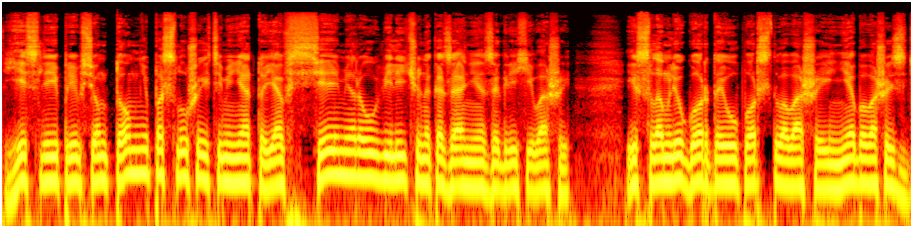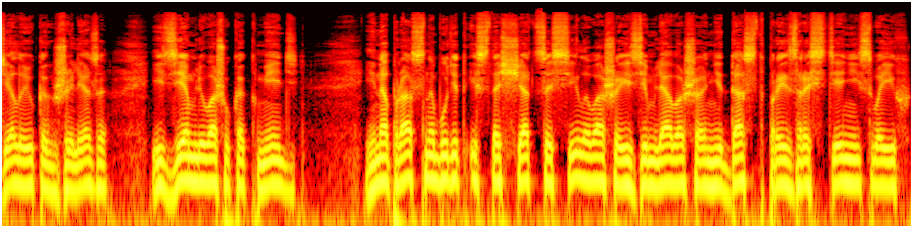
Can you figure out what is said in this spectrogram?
Если и при всем том не послушаете меня, то я всемеро увеличу наказание за грехи ваши и сломлю гордое упорство ваше, и небо ваше сделаю как железо, и землю вашу как медь, и напрасно будет истощаться сила ваша, и земля ваша не даст произрастений своих,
